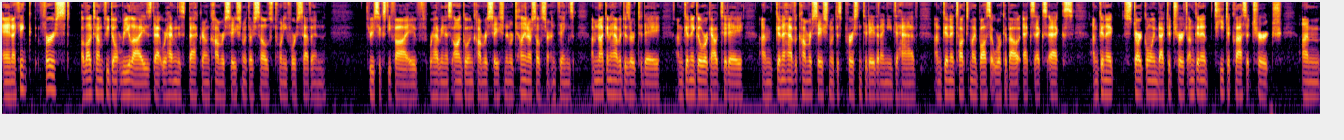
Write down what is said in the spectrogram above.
And I think first, a lot of times we don't realize that we're having this background conversation with ourselves 24 7 365. We're having this ongoing conversation and we're telling ourselves certain things. I'm not going to have a dessert today. I'm going to go work out today. I'm going to have a conversation with this person today that I need to have. I'm going to talk to my boss at work about XXX. I'm going to start going back to church. I'm going to teach a class at church. I'm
